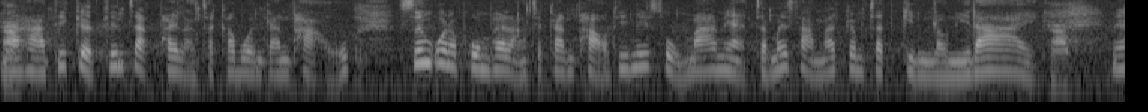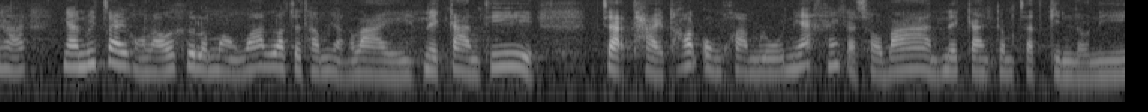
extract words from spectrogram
ครับนะคะที่เกิดขึ้นจากภายหลังจากกระบวนการเผา ซึ่งอุณหภูมิภายหลังจากการเผาที่ไม่สูงมากเนี่ยจะไม่สามารถกำจัดกลิ่นเหล่านี้ได้ครับนะคะงานวิจัยของเราก็คือเรามองว่าเราจะทำอย่างไรในการที่จะถ่ายทอดองค์ความรู้เนี้ยให้กับชาวบ้านในการกำจัดกลิ่นเหล่านี้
